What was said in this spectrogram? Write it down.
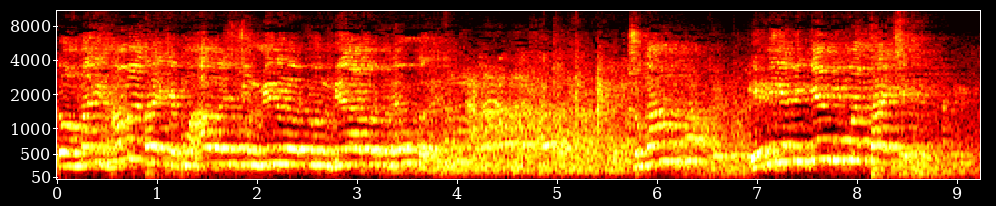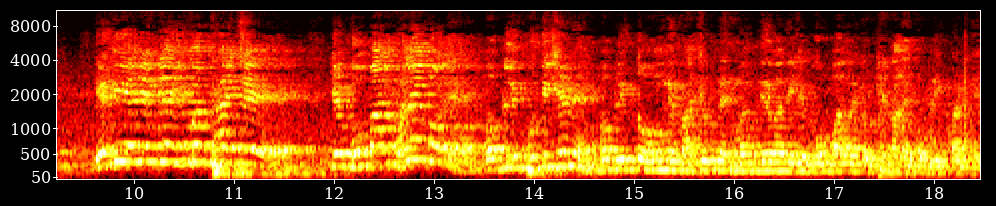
તો અમારી હામાં થાય છે. હું હાવસ ને પબ્લિક તો અમને ભાજપને જ મત દેવાની છે. ગોપાલને તો ઠેકાણે પબ્લિક પાડે.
